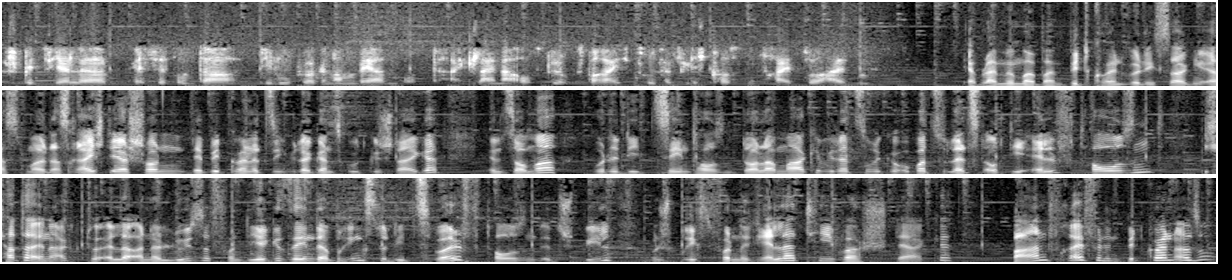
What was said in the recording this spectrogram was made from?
spezielle Assets unter die Lupe genommen werden und ein kleiner Ausbildungsbereich zusätzlich kostenfrei zu erhalten. Ja, bleiben wir mal beim Bitcoin, würde ich sagen. Erstmal, das reicht ja schon. Der Bitcoin hat sich wieder ganz gut gesteigert. Im Sommer wurde die 10.000 Dollar Marke wieder zurückerobert, zuletzt auch die 11.000. Ich hatte eine aktuelle Analyse von dir gesehen, da bringst du die 12.000 ins Spiel und sprichst von relativer Stärke. Bahnfrei für den Bitcoin also?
